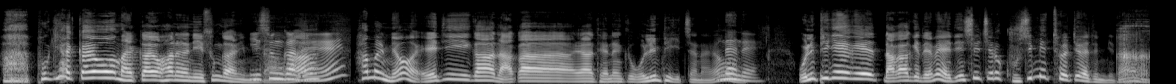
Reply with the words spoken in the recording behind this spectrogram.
아, 포기할까요? 말까요? 하는 이 순간입니다. 이 순간에 하물며 에디가 나가야 되는 그 올림픽 있잖아요. 네네. 올림픽에 나가게 되면 에디는 실제로 90m를 뛰어야 됩니다.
